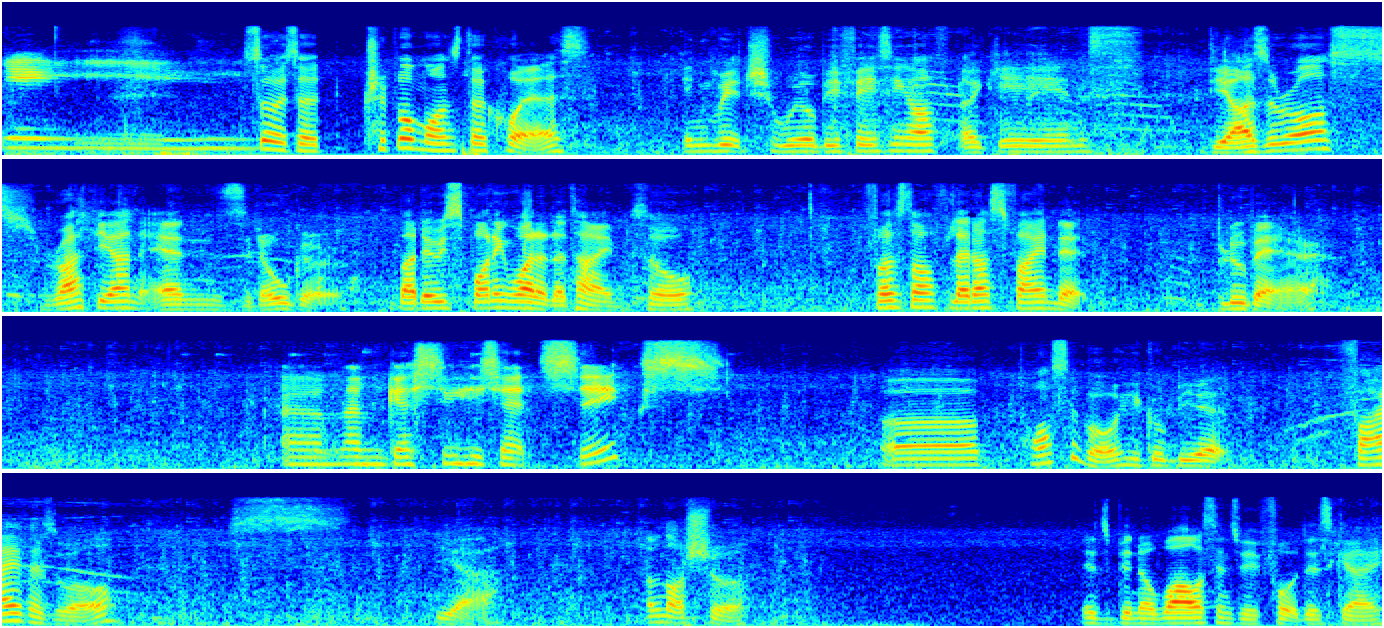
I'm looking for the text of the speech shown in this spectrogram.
Yay. So it's a triple monster quest in which we'll be facing off against the Arzuros, Rathian and Zinogre. But they'll be spawning one at a time, so first off let us find that blue bear. um, I'm guessing he's at six. Uh possible he could be at five as well. S- Yeah. I'm not sure. It's been a while since we fought this guy.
